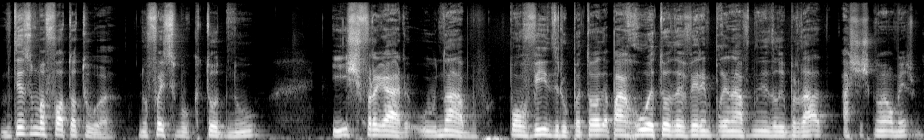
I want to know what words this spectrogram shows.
metes uma foto tua no Facebook todo nu e esfregar o nabo para o vidro, para, toda, para a rua toda ver em plena Avenida da Liberdade, achas que não é o mesmo?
